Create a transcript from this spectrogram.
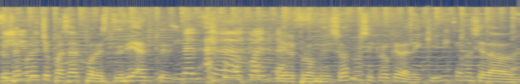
nos Sí. hemos hecho pasar por estudiantes. nadie se ha dado Y cuenta. el profesor, no sé, creo que era de química, no se ha dado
